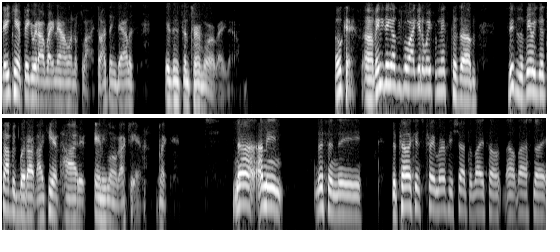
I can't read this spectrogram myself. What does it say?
they can't figure it out right now on the fly. So I think Dallas is in some turmoil right now. Okay. Um, anything else before I get away from this? Because um, this is a very good topic, but I, I can't hide it any longer. I can't. Like, No, I mean, listen, the the Pelicans, Trey Murphy shot the lights out, out last night.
